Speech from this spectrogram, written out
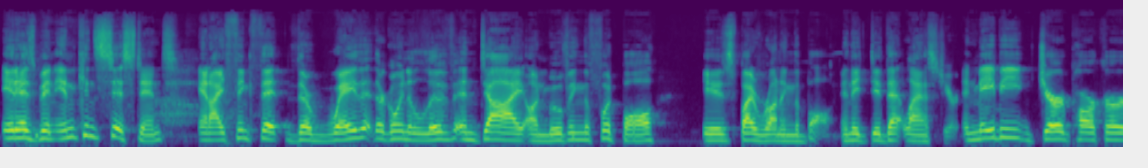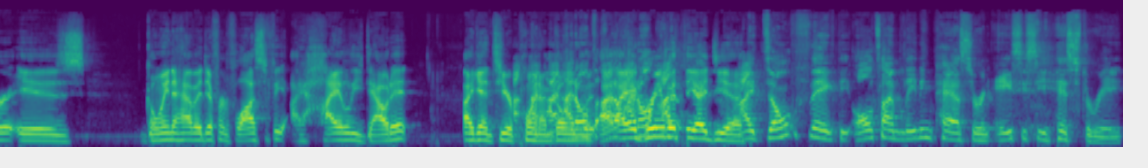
it has been inconsistent, and I think that the way that they're going to live and die on moving the football is by running the ball, and they did that last year. And maybe Gerad Parker is going to have a different philosophy. I highly doubt it again to your point i'm going I, I, with, I, I agree with the idea. I don't think the all-time leading passer in acc history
